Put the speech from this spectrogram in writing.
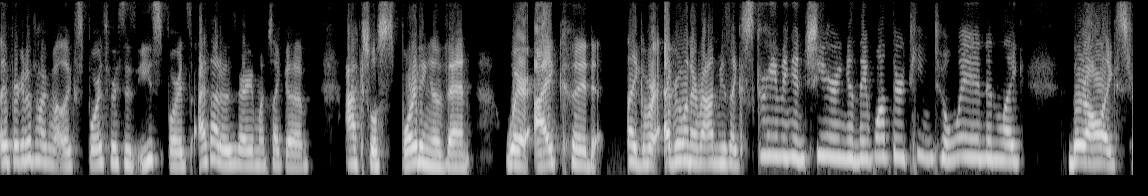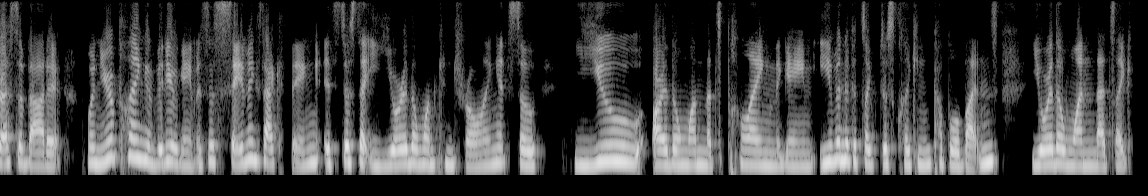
if we're gonna talk about like sports versus esports, I thought it was very much like a actual sporting event where I could like where everyone around me is like screaming and cheering and they want their team to win and like they're all like stressed about it. When you're playing a video game, it's the same exact thing. It's just that you're the one controlling it. So you are the one that's playing the game even if it's like just clicking a couple of buttons you're the one that's like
